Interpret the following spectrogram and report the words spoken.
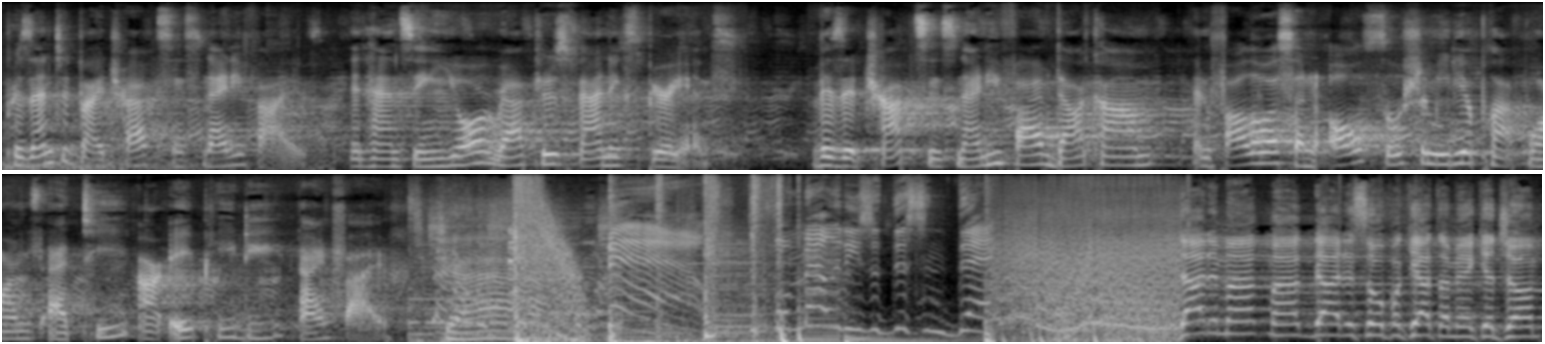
presented by Trap Since 95, enhancing your Raptors fan experience. Visit TrapSince95.com and follow us on all social media platforms at TRAPD95. Now, the formalities of this and that. Daddy Mark Mark, Daddy Super Cat to make you jump.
